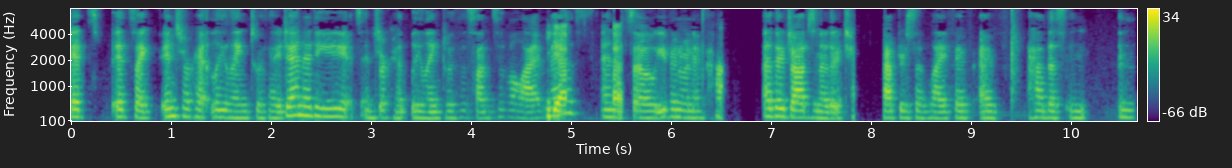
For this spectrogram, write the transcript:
It's it's like intricately linked with identity. It's intricately linked with a sense of aliveness. Yeah. And so even when I've had other jobs and other chapters of life, I've I've had this in, in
